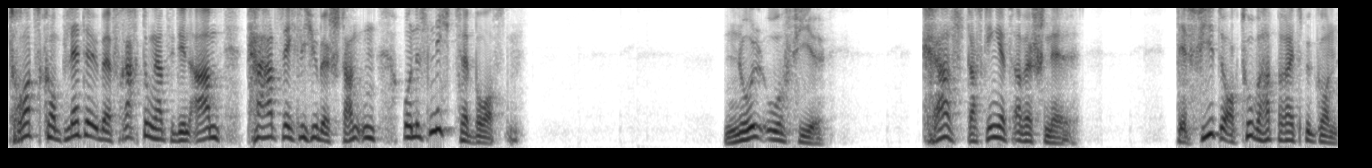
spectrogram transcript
Trotz kompletter Überfrachtung hat sie den Abend tatsächlich überstanden und ist nicht zerborsten. 0 Uhr 4. Krass, das ging jetzt aber schnell. Der 4. Oktober hat bereits begonnen.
